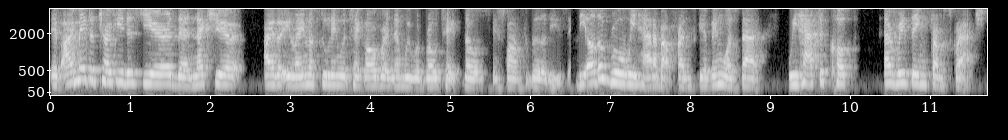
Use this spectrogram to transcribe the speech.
if I made the turkey this year, then next year, either Elaine or Suling would take over and then we would rotate those responsibilities. The other rule we had about Friendsgiving was that we had to cook everything from scratch.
